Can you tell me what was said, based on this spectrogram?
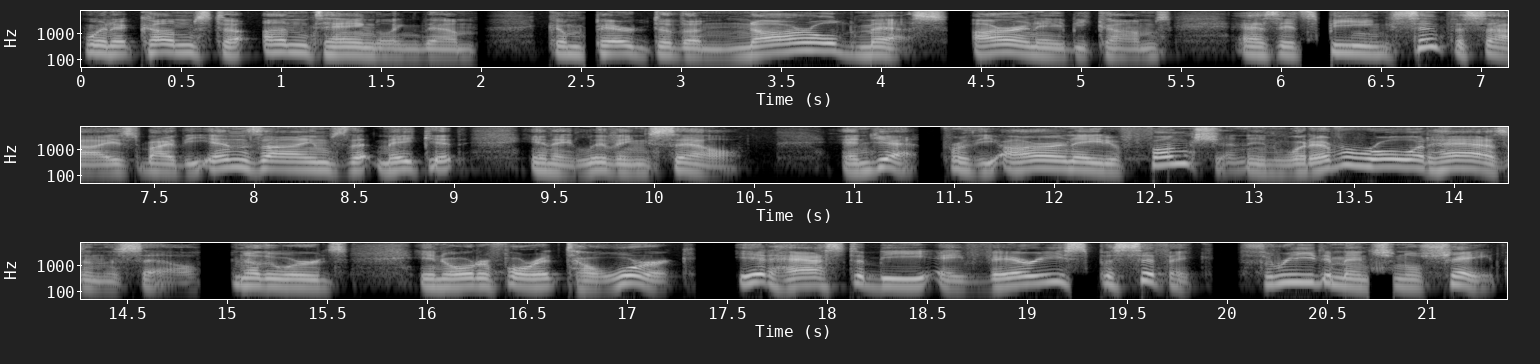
when it comes to untangling them compared to the gnarled mess RNA becomes as it's being synthesized by the enzymes that make it in a living cell. And yet, for the RNA to function in whatever role it has in the cell, in other words, in order for it to work, it has to be a very specific three dimensional shape.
